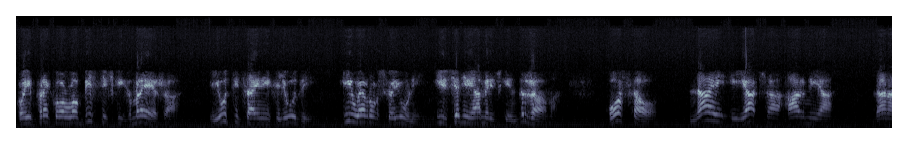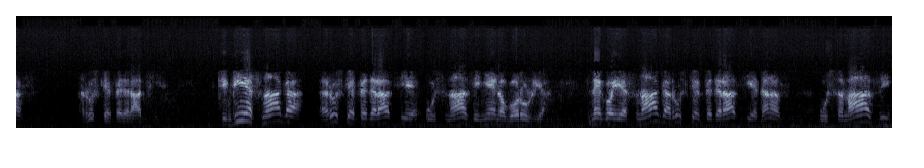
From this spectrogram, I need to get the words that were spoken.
koji preko lobističkih mreža i uticajnih ljudi i u Evropskoj uniji i u Sjedinim američkim državama postao najjača armija danas Ruske federacije. Čim nije snaga Ruske federacije u snazi njenog oružja, nego je snaga Ruske federacije danas u snazi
